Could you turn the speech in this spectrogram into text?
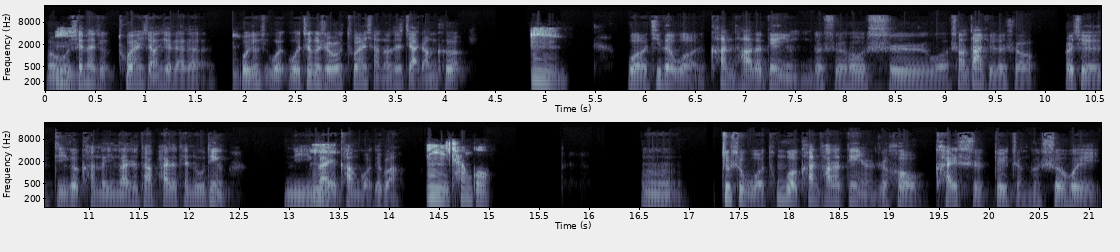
呃，我现在就突然想起来了，我就我我这个时候突然想到的是贾樟柯，嗯，我记得我看他的电影的时候是我上大学的时候，而且第一个看的应该是他拍的《天注定》，你应该也看过对吧？嗯，看过。嗯，就是我通过看他的电影之后，开始对整个社会，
